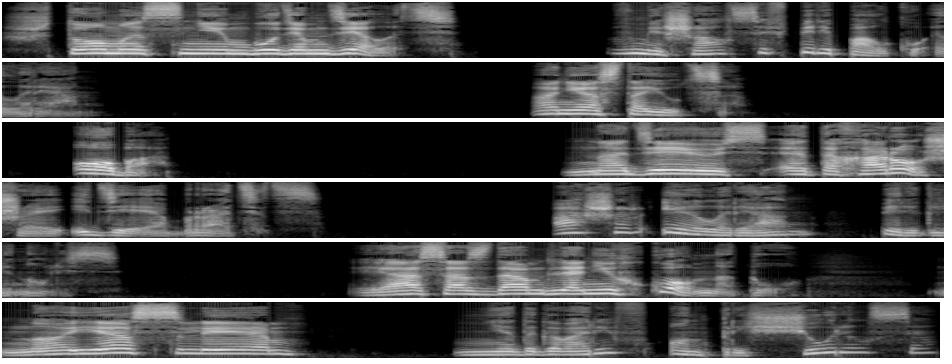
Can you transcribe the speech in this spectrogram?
«Что мы с ним будем делать?» Вмешался в перепалку Элариан. Они остаются. Оба. Надеюсь, это хорошая идея, братец. Ашер и Элариан переглянулись. «Я создам для них комнату, но если...» Не договорив, он прищурился,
